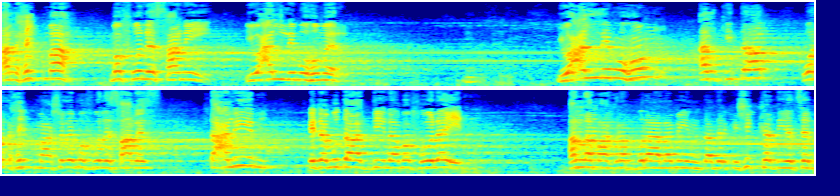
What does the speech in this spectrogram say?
আল হিকমাহ মফুলে সানি ইউ আল্লি মুহমের ইউ আল্লি মুহম আল কিতাব ওয়াল হিকমা, আসলে মফুলে সালেস। তালিম, এটা মুতাদ্দিলা মফুলাইন আল্লাহ পাক রব্বুল আলামিন তাদেরকে শিক্ষা দিয়েছেন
